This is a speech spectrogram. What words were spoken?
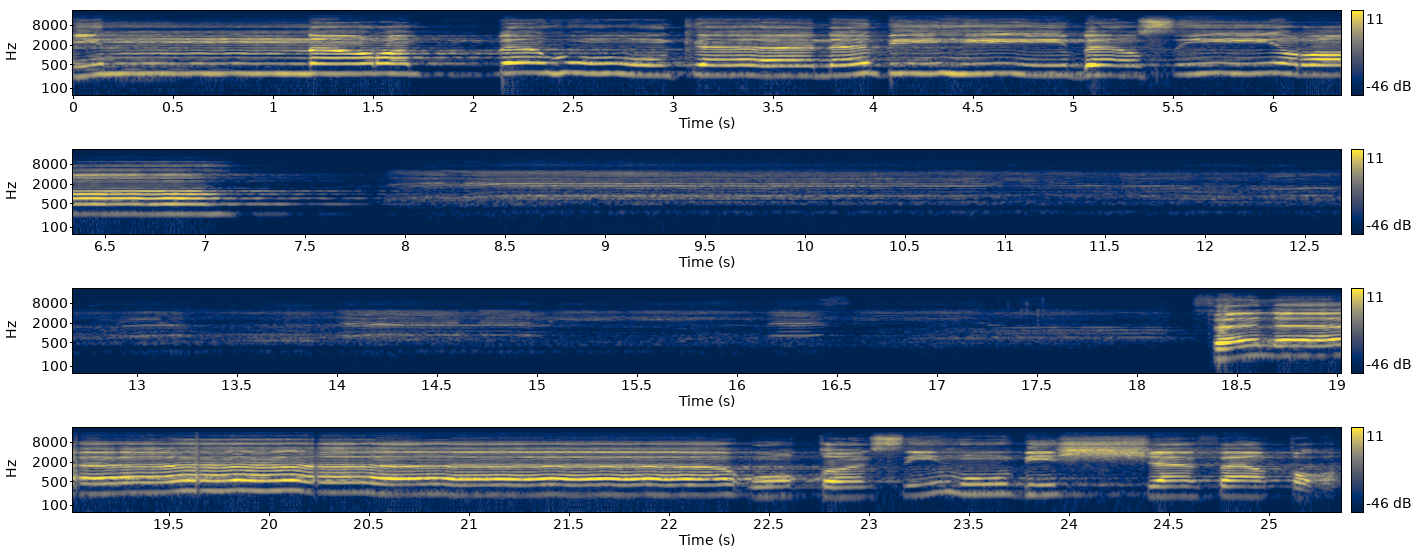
إن ربه كان به بصيرا. فلا أقسم بالشفق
